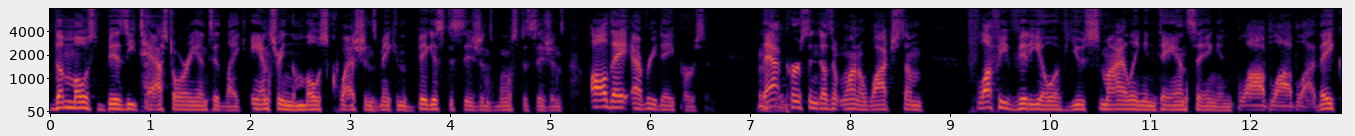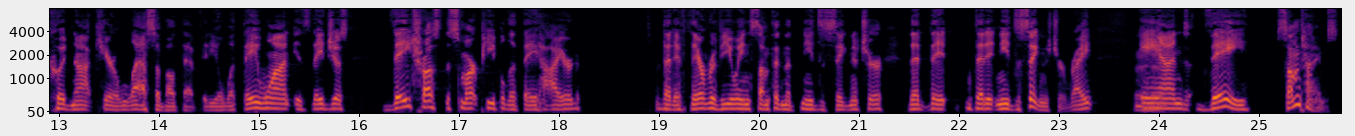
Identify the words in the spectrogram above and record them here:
the most busy, task oriented, like answering the most questions, making the biggest decisions, most decisions all day, every day person. That Mhm. person doesn't want to watch some fluffy video of you smiling and dancing and blah, blah, blah. They could not care less about that video. What they want is they just, they trust the smart people that they hired that if they're reviewing something that needs a signature, that they, that it needs a signature, right? Mhm. and they sometimes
